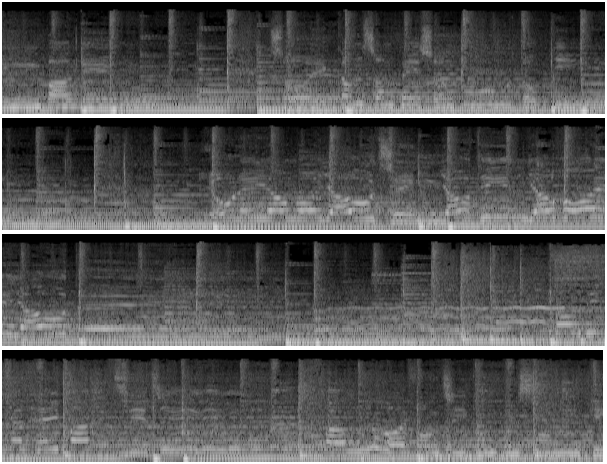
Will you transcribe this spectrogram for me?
明白了，才甘心披上孤独衣。有你有我有情有天有海有地，当天一起不自知，分开方知根本心极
